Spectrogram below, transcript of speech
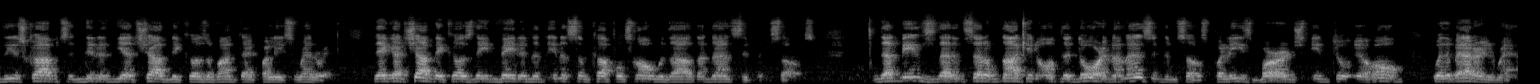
these cops didn't get shot because of anti-police rhetoric. They got shot because they invaded an innocent couple's home without announcing themselves. That means that instead of knocking on the door and announcing themselves, police barged into a home with a battering ram.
